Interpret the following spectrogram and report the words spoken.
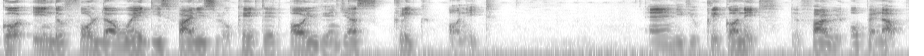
go in the folder where this file is located or you can just click on it. And if you click on it the file will open up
